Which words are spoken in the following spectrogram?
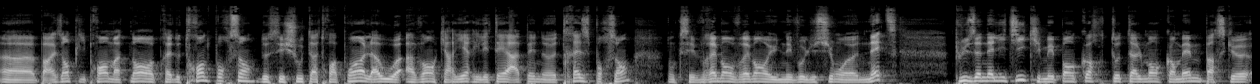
Euh, par exemple, il prend maintenant près de 30% de ses shoots à 3 points, là où avant en carrière il était à peine 13%. Donc c'est vraiment vraiment une évolution euh, nette, plus analytique, mais pas encore totalement quand même parce que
